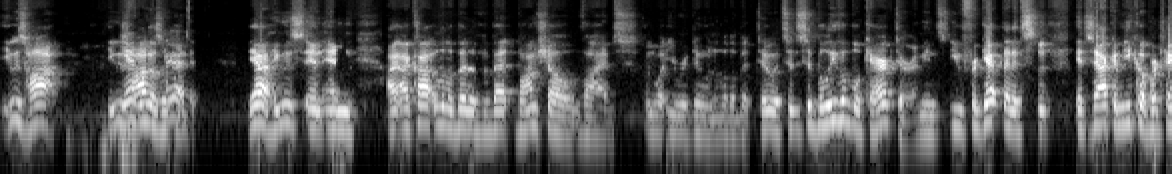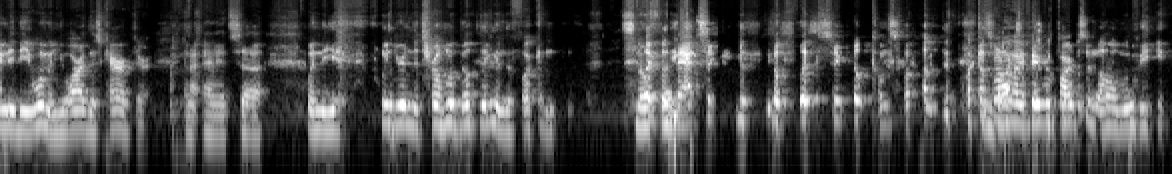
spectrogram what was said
he was hot. He was Yeah, hot as a did. Yeah. He was and and I, I caught a little bit of Babette Bombshell vibes in what you were doing a little bit too. It's it's a believable character. I mean, you forget that it's it's Zach Amico pretending to be a woman. You are this character, and I- and it's uh when the when you're in the Troma building and the fucking like the Snowflake. bat signal, snowflake signal comes on. That's one of my favorite parts in the whole movie.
